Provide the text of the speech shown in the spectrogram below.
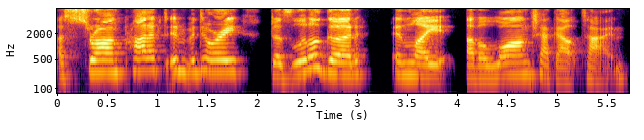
A strong product inventory does little good in light of a long checkout time.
